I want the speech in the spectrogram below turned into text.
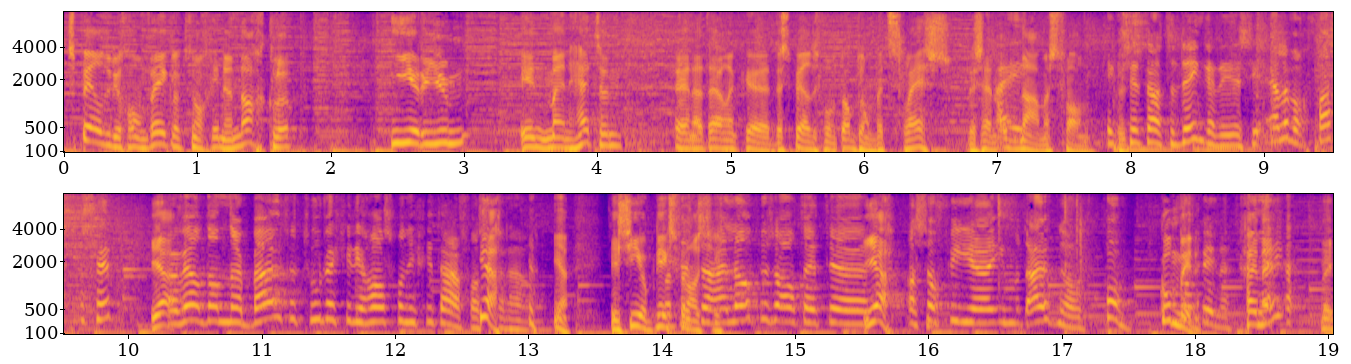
speelde hij gewoon wekelijks nog in een nachtclub. Irium in Manhattan. En uiteindelijk, eh, daar speelde hij bijvoorbeeld ook nog met Slash. Er zijn opnames van. Ik Dus- zit nou te denken, er is die elleboog vastgezet. Ja. Maar wel dan naar buiten toe dat je die hals van die gitaar vast kan houden. ja, je ziet ook niks Want van het, als eh, je... hij loopt dus altijd eh, Ja. alsof hij iemand uitnodigt. Kom, Kom binnen. Ga je mee? Nee.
